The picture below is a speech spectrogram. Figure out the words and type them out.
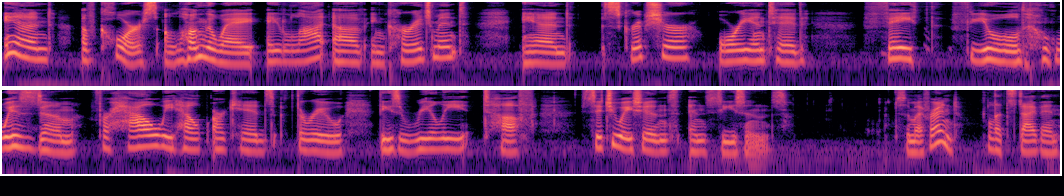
and of course, along the way, a lot of encouragement and scripture oriented, faith fueled wisdom for how we help our kids through these really tough situations and seasons. So, my friend, let's dive in.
